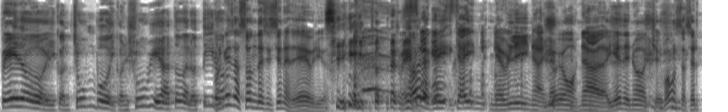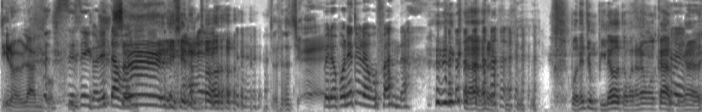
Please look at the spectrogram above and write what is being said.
Pedo y con chumbo y con lluvia, todo a los tiros. Porque esas son decisiones de ebrios. Sí, totalmente. Ahora que hay, que hay neblina y no vemos nada y es de noche, vamos a hacer tiro de blanco. Sí, sí, con esta Sí, dijeron. Pero ponete una bufanda. Claro. Ponete un piloto para no mojarte, claro.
